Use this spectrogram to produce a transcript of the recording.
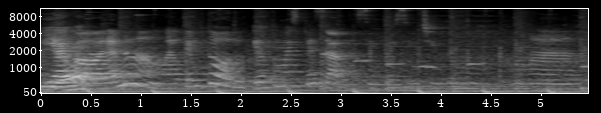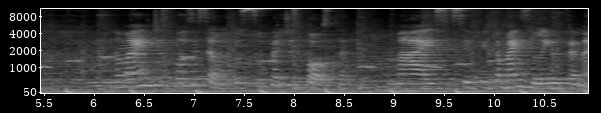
E E, ela? agora não, é o tempo todo. Eu tô mais pesada, assim, tô sentindo um- uma. Não é indisposição, eu tô super disposta. Mas você fica mais lenta, né?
